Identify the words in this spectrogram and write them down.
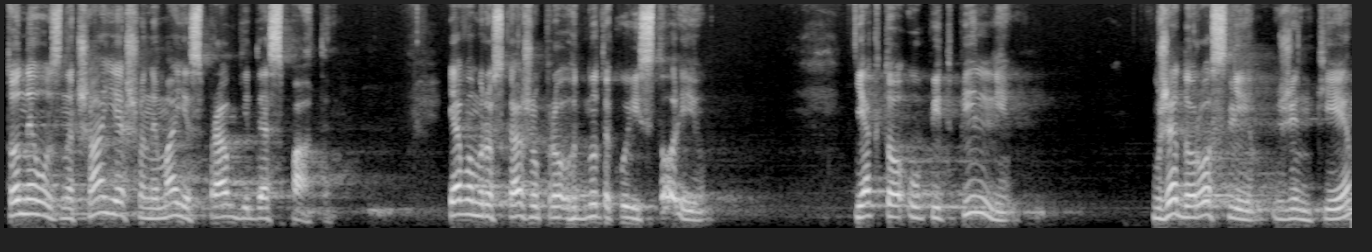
то не означає, що немає справді де спати. Я вам розкажу про одну таку історію, як то у підпіллі вже дорослі жінки,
